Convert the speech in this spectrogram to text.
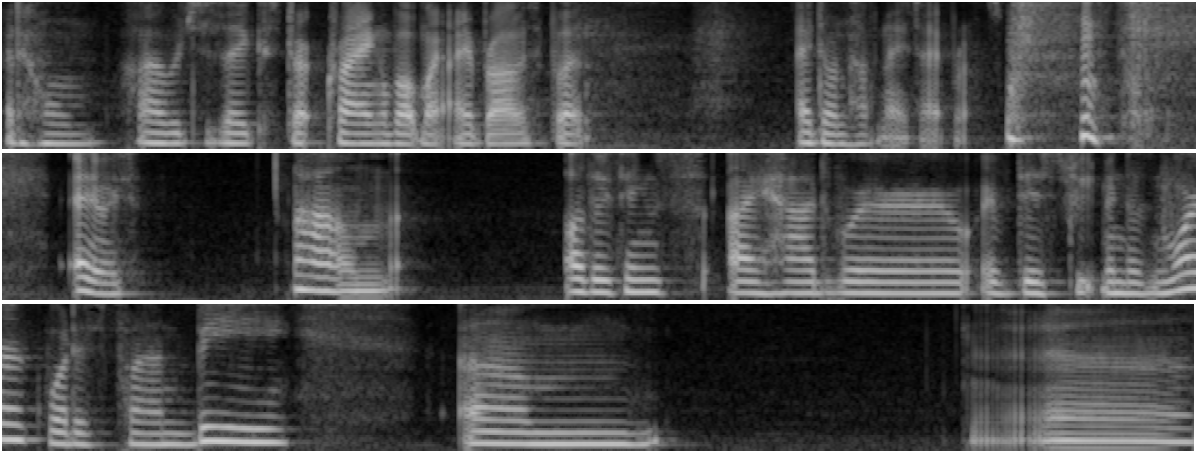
at home. I would just like start crying about my eyebrows, but I don't have nice eyebrows. Anyways, um, other things I had were if this treatment doesn't work, what is plan B? Um, uh,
